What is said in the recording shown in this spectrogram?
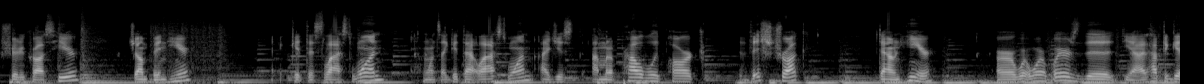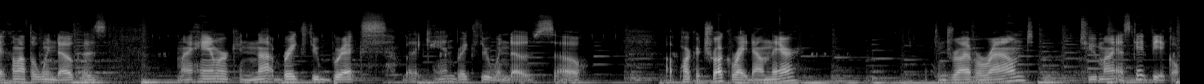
straight across here, jump in here, get this last one. And once I get that last one, I just, I'm gonna probably park this truck down here. Or where, where, where's the, yeah, I'd have to get, come out the window because my hammer cannot break through bricks, but it can break through windows. So I'll park a truck right down there. I can drive around to my escape vehicle.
